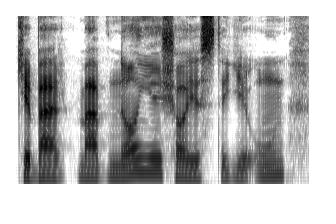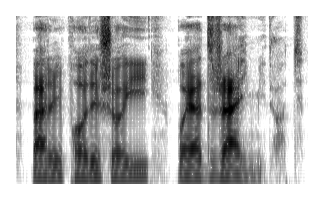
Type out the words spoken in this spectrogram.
که بر مبنای شایستگی اون برای پادشاهی باید رأی می‌داد.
